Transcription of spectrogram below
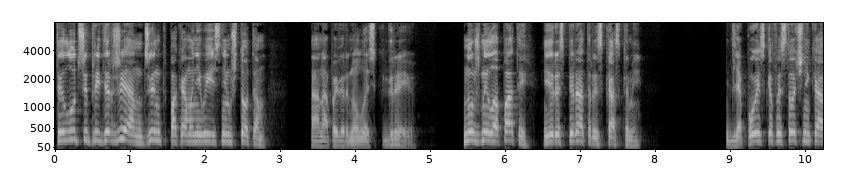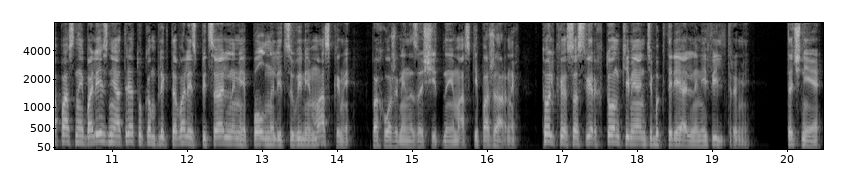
ты лучше придержи Анджинг, пока мы не выясним, что там». Она повернулась к Грею. «Нужны лопаты и респираторы с касками». Для поисков источника опасной болезни отряд укомплектовали специальными полнолицевыми масками, похожими на защитные маски пожарных, только со сверхтонкими антибактериальными фильтрами. Точнее,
